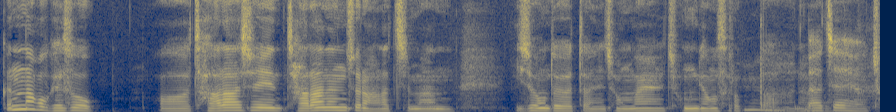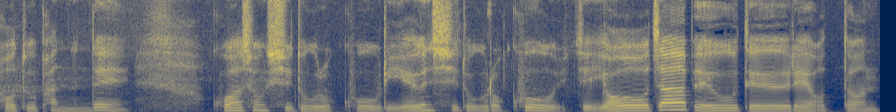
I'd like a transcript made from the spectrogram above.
끝나고 계속 어, 잘하신 잘하는 줄 알았지만 이 정도였다니 정말 존경스럽다. 음, 맞아요. 저도 봤는데 고하성 씨도 그렇고 우리 예은 씨도 그렇고 이제 여자 배우들의 어떤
